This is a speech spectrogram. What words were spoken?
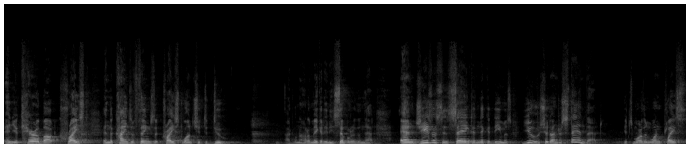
and you care about Christ and the kinds of things that Christ wants you to do. I don't know how to make it any simpler than that. And Jesus is saying to Nicodemus, You should understand that. It's more than one place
